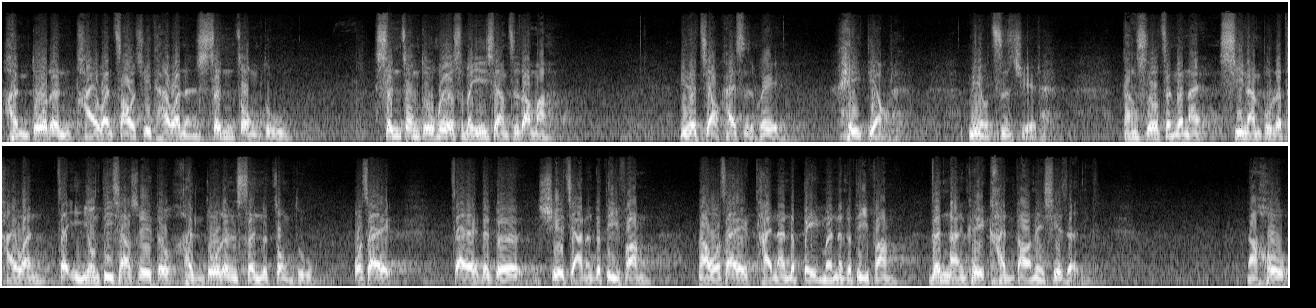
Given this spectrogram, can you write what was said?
很多人，台湾早期台湾人砷中毒，砷中毒会有什么影响？知道吗？你的脚开始会黑掉了，没有知觉了。当时候整个南西南部的台湾在饮用地下水都很多人砷的中毒。我在在那个雪甲那个地方，然后我在台南的北门那个地方，仍然可以看到那些人。然后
